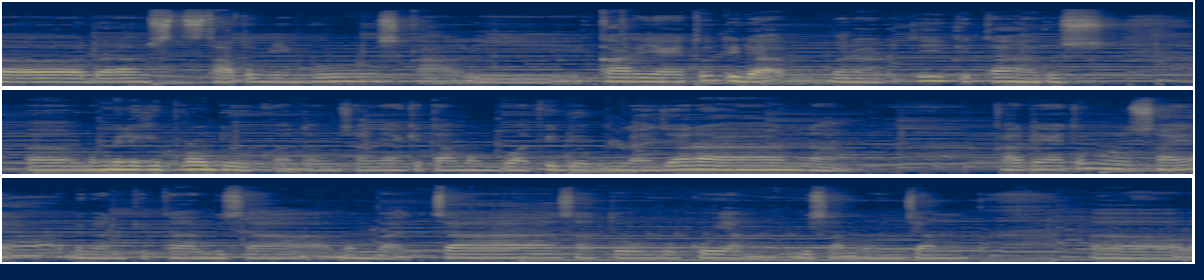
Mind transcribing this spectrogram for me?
uh, dalam satu minggu sekali. Karya itu tidak berarti kita harus uh, memiliki produk atau misalnya kita membuat video pembelajaran. Nah karya itu menurut saya dengan kita bisa membaca satu buku yang bisa menunjang uh,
